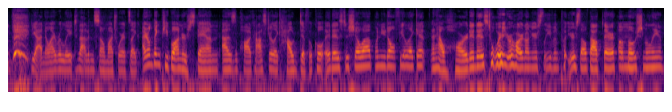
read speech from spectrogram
yeah, no, I relate to that in so much where it's like I don't think people understand as a podcaster like how difficult it is to show up when you don't feel like it and how hard it is to wear your heart on your sleeve and put yourself out there emotionally.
